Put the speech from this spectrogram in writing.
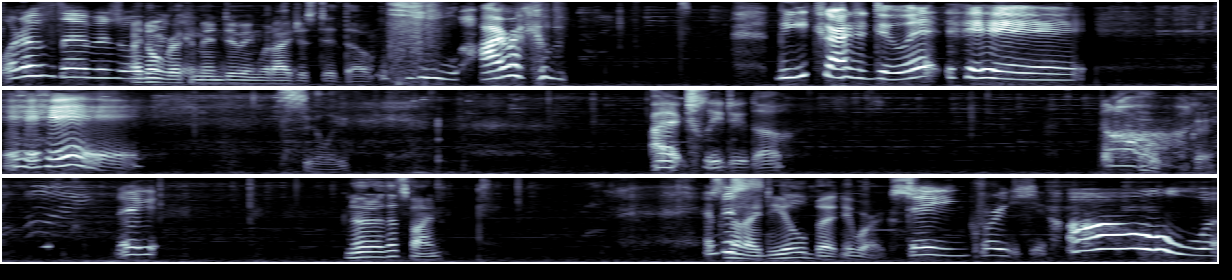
One of them is over I don't there. recommend doing what I just did, though. I recommend me try to do it. Silly. I actually do though. Oh, Ah, okay. No, no, that's fine. I'm It's not ideal, but it works. staying right here. Oh!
